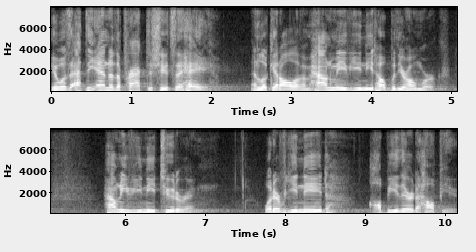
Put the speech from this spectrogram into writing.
It was at the end of the practice, she'd say, Hey, and look at all of them. How many of you need help with your homework? How many of you need tutoring? Whatever you need, I'll be there to help you.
